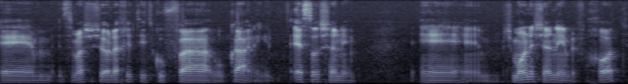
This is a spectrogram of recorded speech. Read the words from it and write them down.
אמ, זה משהו שהולך איתי תקופה ארוכה, נגיד עשר שנים, אמ, שמונה שנים לפחות,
